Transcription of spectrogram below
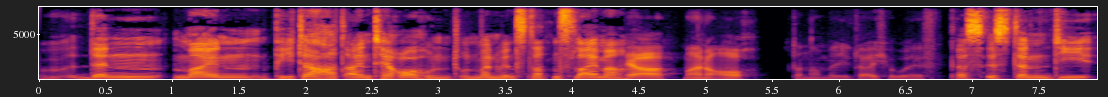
Denn mein Peter hat einen Terrorhund und mein Winston hat einen Slimer. Ja, meine auch. Dann haben wir die gleiche Wave. Das ist dann die,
